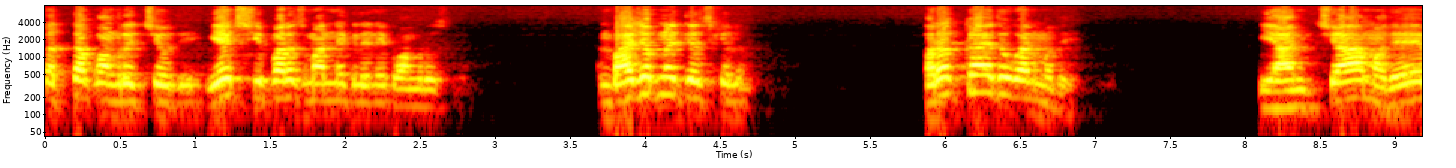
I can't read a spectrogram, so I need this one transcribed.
सत्ता काँग्रेसची होती. एक शिफारस मान्य केली नाही काँग्रेसने. भाजपने तेच केलं. फरक काय आहे दोघांमध्ये? यांच्यामध्ये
